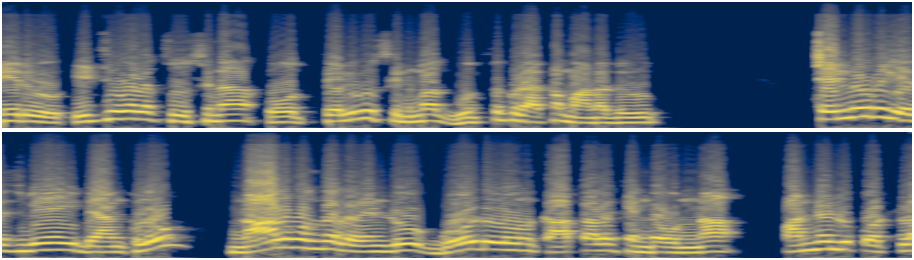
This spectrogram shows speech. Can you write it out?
మీరు ఇటీవల చూసిన ఓ తెలుగు సినిమా గుర్తుకు రాక మానదు. చెన్నూరు ఎస్బీఐ బ్యాంకులో నాలుగు వందల రెండు గోల్డ్ లోన్ ఖాతాల కింద ఉన్న పన్నెండు కోట్ల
